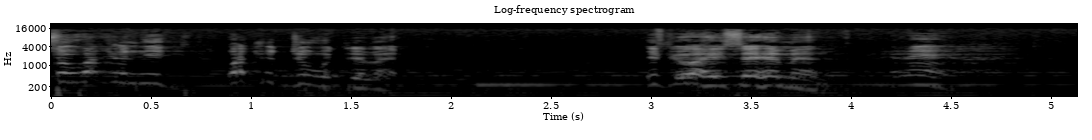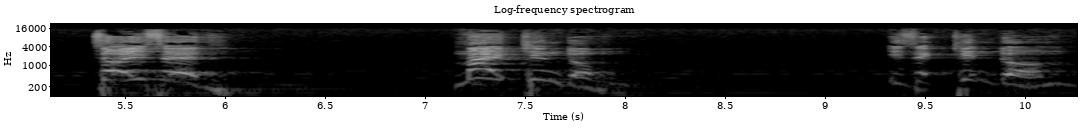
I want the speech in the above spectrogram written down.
So what you need, what you do with the lamp? If you are he say amen. Amen. So he said, My kingdom is a kingdom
